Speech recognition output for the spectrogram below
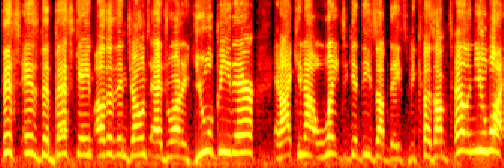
This is the best game other than Jones Edgewater. You will be there, and I cannot wait to get these updates because I'm telling you what,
